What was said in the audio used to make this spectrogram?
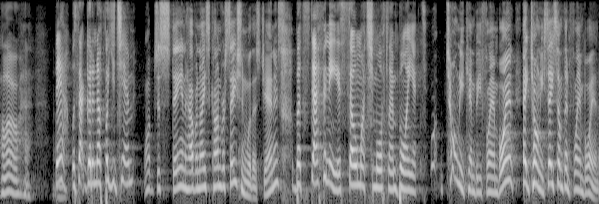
hello. There, was that good enough for you, Jim? Well, just stay and have a nice conversation with us, Janice. But Stephanie is so much more flamboyant. Well, Tony can be flamboyant. Hey, Tony, say something flamboyant.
